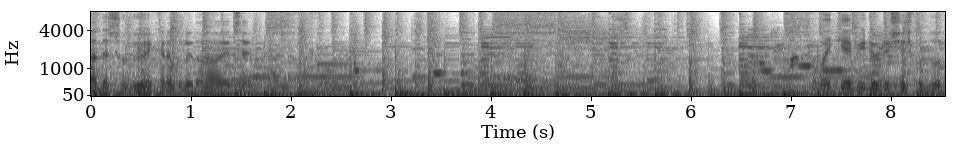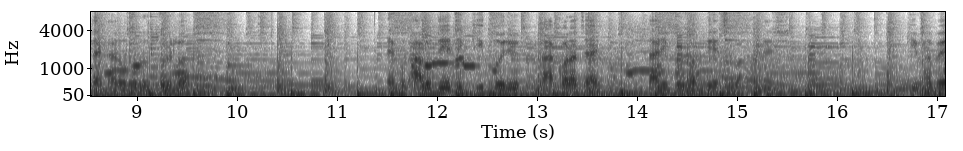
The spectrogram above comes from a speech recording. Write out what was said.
তাদের ছবিও এখানে তুলে ধরা হয়েছে। সবাইকে ভিডিওটি শেষ পর্যন্ত দেখার অনুরোধ রইল। দেখুন আলো দিয়ে যে কি তৈরি না করা যায় তারই প্রমাণ দিয়েছে বাংলাদেশ। কীভাবে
